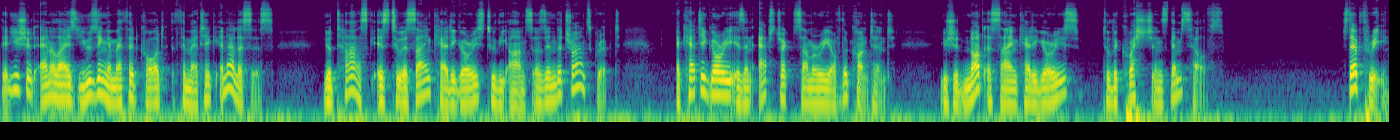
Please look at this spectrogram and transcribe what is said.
that you should analyze using a method called thematic analysis. Your task is to assign categories to the answers in the transcript. A category is an abstract summary of the content. You should not assign categories to the questions themselves. Step 3.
